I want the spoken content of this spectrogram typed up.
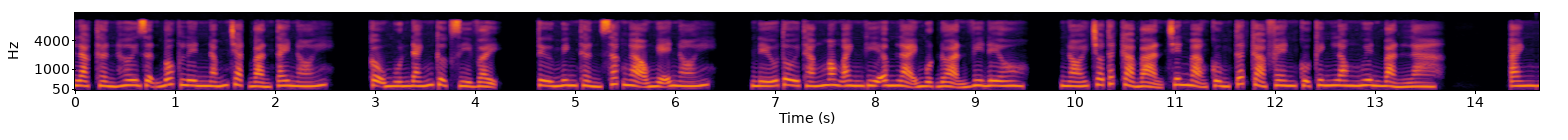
Lạc Thần hơi giận bốc lên nắm chặt bàn tay nói. Cậu muốn đánh cực gì vậy? Từ Minh Thần sắc ngạo nghễ nói. Nếu tôi thắng mong anh ghi âm lại một đoạn video. Nói cho tất cả bạn trên mạng cùng tất cả fan của Kinh Long nguyên bản là. Anh,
